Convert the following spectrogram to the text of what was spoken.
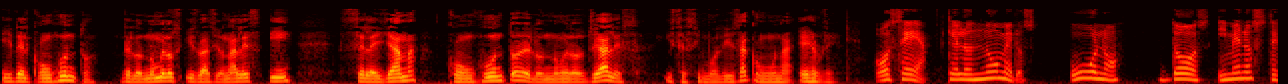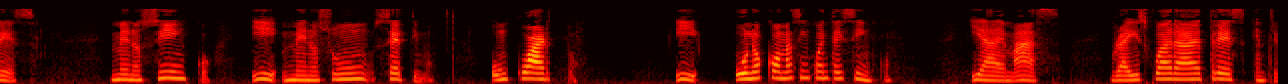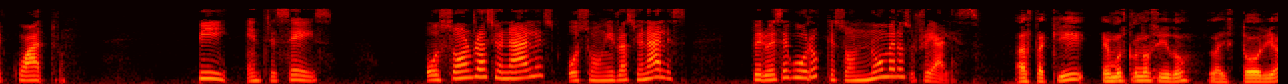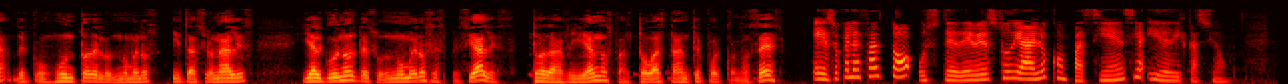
y del conjunto de los números irracionales I se le llama conjunto de los números reales y se simboliza con una R. O sea, que los números 1, 2 y menos 3, menos 5 y menos un séptimo, un cuarto y 1,55 y además raíz cuadrada de 3 entre 4, pi entre 6, o son racionales o son irracionales, pero es seguro que son números reales. Hasta aquí hemos conocido la historia del conjunto de los números irracionales y algunos de sus números especiales. Todavía nos faltó bastante por conocer. Eso que le faltó, usted debe estudiarlo con paciencia y dedicación.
